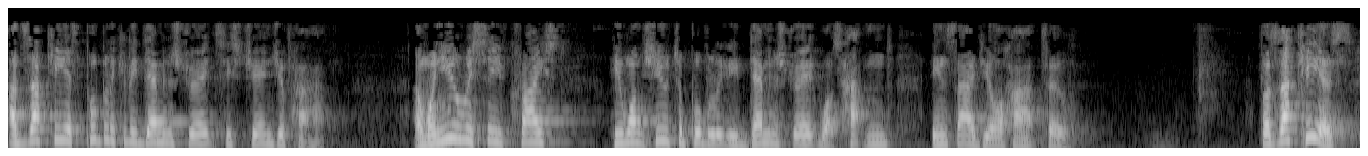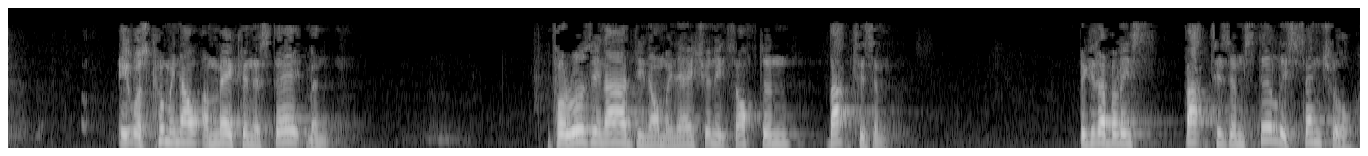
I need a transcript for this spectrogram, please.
And Zacchaeus publicly demonstrates his change of heart. And when you receive Christ, He wants you to publicly demonstrate what's happened inside your heart too. For Zacchaeus, it was coming out and making a statement. For us in our denomination, it's often baptism. Because I believe baptism still is central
